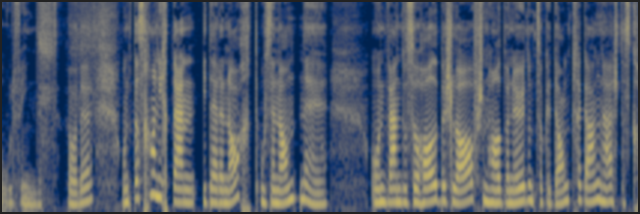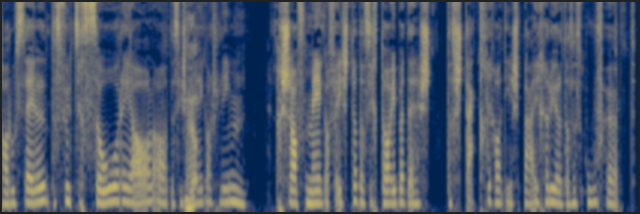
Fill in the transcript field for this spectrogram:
cool findet. Oder? Und das kann ich dann in dieser Nacht auseinandernehmen. Und wenn du so halb schlafst und halb nicht und so Gedankengang hast, das Karussell, das fühlt sich so real an. Das ist Ja. mega schlimm. Ich schaffe mega fest daran, dass ich da eben das Steckchen habe, die Speicher rühren, dass es aufhört.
